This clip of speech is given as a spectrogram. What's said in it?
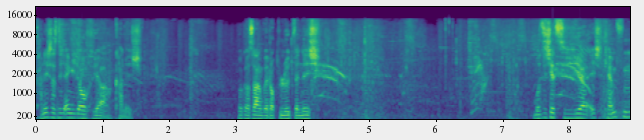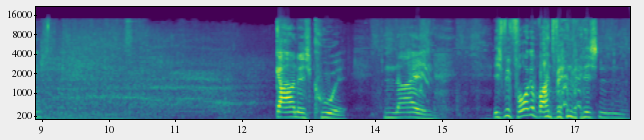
Kann ich das nicht eigentlich auch? Ja, kann ich. Wollte gerade sagen, wäre doch blöd, wenn nicht. Muss ich jetzt hier echt kämpfen? Gar nicht cool. Nein. Ich will vorgewarnt werden, wenn ich einen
